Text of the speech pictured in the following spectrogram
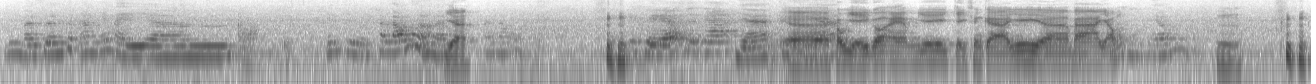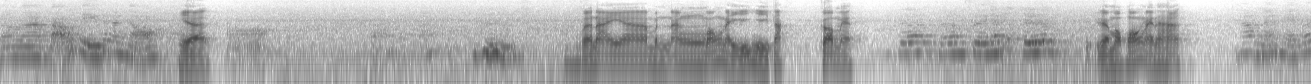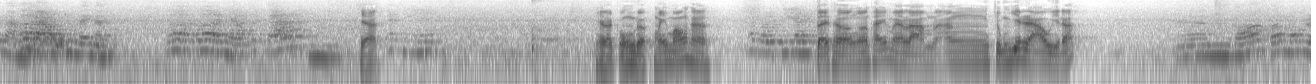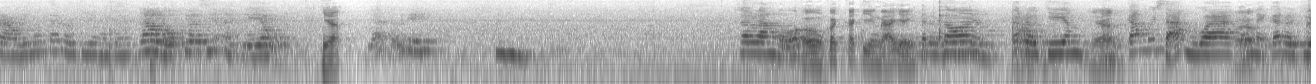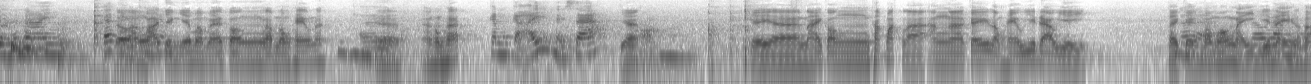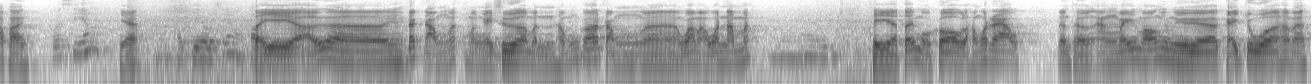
Nhưng mà sơn thích ăn cái này à, cái phá lấu hả hả dạ. Dạ à, dạ. khẩu vị của em với chị Sơn Ca với à, ba giống. Giống. Ừ. bảo thì thích ăn ngọt. Dạ. Bữa nay à, mình ăn món này với gì ta? Cơm mẹ cơm cơm tương rồi một món này thôi hả? Không nãy mẹ có làm rau ở trên đây nè. Có có ở nhà có cá. Ừ. dạ. Vậy là cũng được mấy món ha. Cá rô chiên. Tại thường con thấy mẹ làm là ăn chung với rau gì đó. À, có có món rau với món cá rô chiên mà rau luộc cho xíu này chiều dạ giả thử đi. Rau lan luộc ồ có cá chiên đã vậy. Thịt kho cá rô chiên. Dạ. cá muối xả hôm qua Dạ. cái này cá rô chiên bữa nay. Cá đồ ăn quá chừng vậy mà mẹ còn làm lòng heo nữa. Ờ, dạ. ăn không hết. Canh cải hồi sáng. Dạ. Vậy à, nãy con thắc mắc là ăn à, cái lòng heo với rau gì? Tại là món này với này hợp hơn của xiếng dạ. Hồi chiều xiếng còn tại vì ở à, đất đồng á mà ngày xưa mình không có trồng à, hoa màu quanh năm á. Thì tới mùa khô là không có rau nên thường ăn mấy món giống như cải chua hả mẹ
